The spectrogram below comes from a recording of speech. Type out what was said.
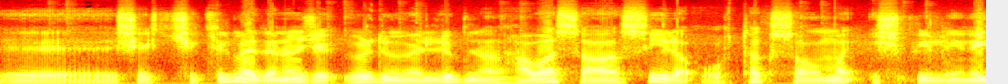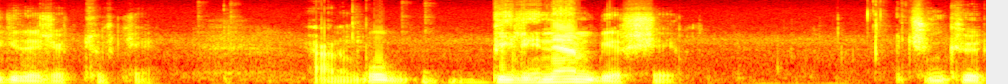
e, şey çekilmeden önce Ürdün ve Lübnan hava sahasıyla ortak savunma işbirliğine gidecek Türkiye. Yani bu bilinen bir şey. Çünkü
